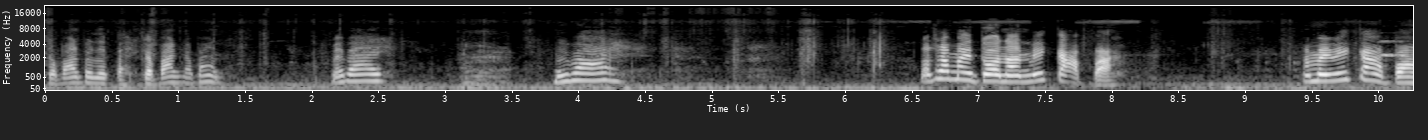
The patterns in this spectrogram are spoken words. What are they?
กลับบ้านไปเลยไปกลับบ้านกลับบ้านบายบายบายบาย แล้วทำไมตัวนั้นไม่กลับอะทำไมไม่กลับอะ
